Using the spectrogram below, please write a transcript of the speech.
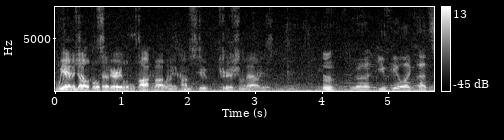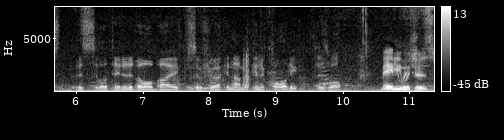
we evangelicals have very little to talk about when it comes to traditional values. Uh, do you feel like that's facilitated at all by socioeconomic inequality as well? Maybe which is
